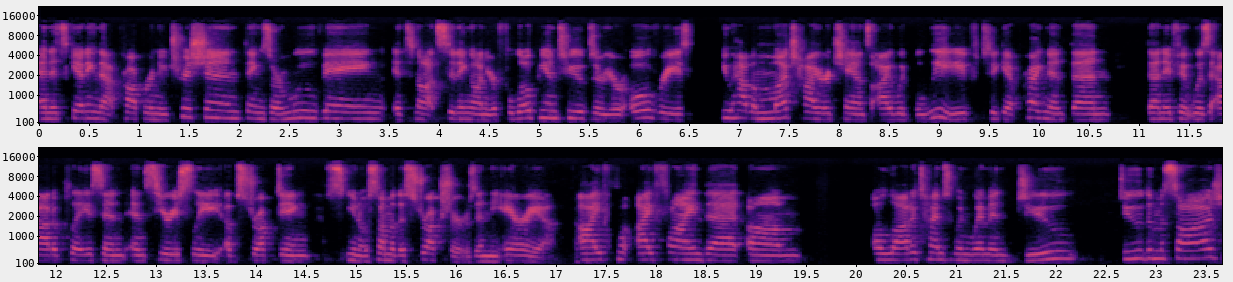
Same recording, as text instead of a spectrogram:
and it's getting that proper nutrition, things are moving, it's not sitting on your fallopian tubes or your ovaries, you have a much higher chance, I would believe, to get pregnant than than if it was out of place and, and seriously obstructing, you know, some of the structures in the area. I, I find that um, a lot of times when women do do the massage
